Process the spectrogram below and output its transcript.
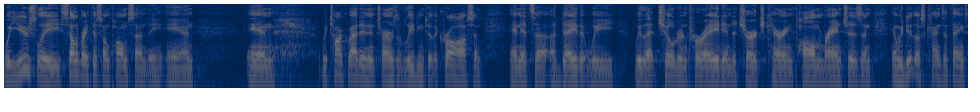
We usually celebrate this on Palm Sunday, and, and we talk about it in terms of leading to the cross, and, and it's a, a day that we we let children parade into church carrying palm branches, and, and we do those kinds of things.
